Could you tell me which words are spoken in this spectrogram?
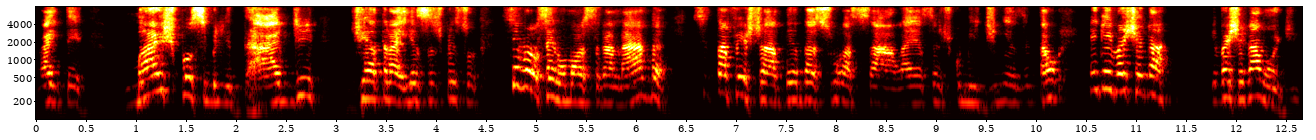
vai ter, mais possibilidade de atrair essas pessoas. Se você não mostra nada, se está fechado dentro da sua sala essas comidinhas e tal, ninguém vai chegar. E vai chegar onde?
